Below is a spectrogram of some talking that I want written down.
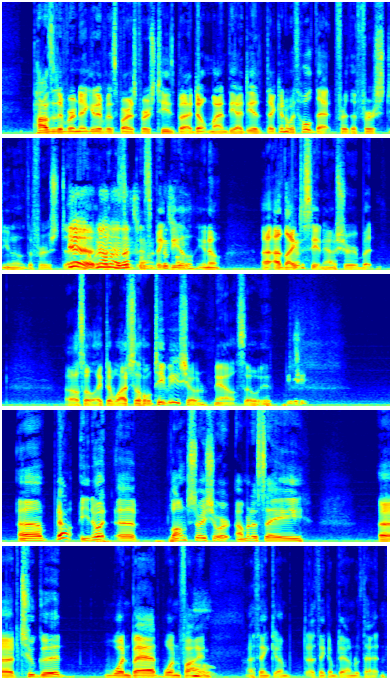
positive or negative as far as first tease, but I don't mind the idea that they're going to withhold that for the first. You know, the first. Uh, Yeah, no, no, a- that's a big that's deal. You know, uh, I'd like Yeah. to see it now, sure, but I also like to watch the whole TV show now. So it, Uh, no, you know what? Uh, long story short, I'm gonna say, uh, two good, one bad, one fine. Oh. I think I'm. I think I'm down with that.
